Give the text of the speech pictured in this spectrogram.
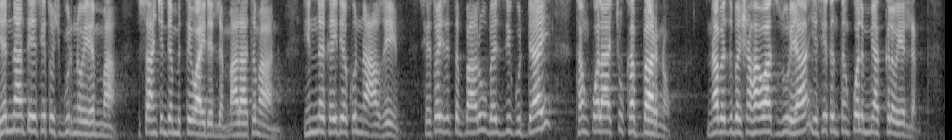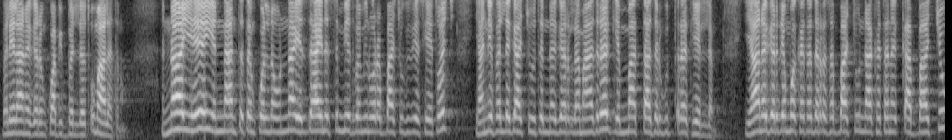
የእናንተ የሴቶች ጉድ ነው ይሄማ። እሱ አንቺ እንደምትየው አይደለም አላት ነው። ኢነ ከይደኩና አዚም ሴቶች ስትባሉ በዚህ ጉዳይ ተንኮላችሁ ከባድ ነው እና በዚህ በሸሃዋት ዙሪያ የሴትን ተንኮል የሚያክለው የለም። በሌላ ነገር እንኳ ቢበለጡ ማለት ነው እና ይሄ የእናንተ ተንኮል ነውና የዚህ አይነት ስሜት በሚኖረባችሁ ጊዜ ሴቶች ያን የፈለጋችሁትን ነገር ለማድረግ የማታደርጉት ጥረት የለም። ያ ነገር ደግሞ ከተደረሰባችሁና ከተነቃባችሁ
